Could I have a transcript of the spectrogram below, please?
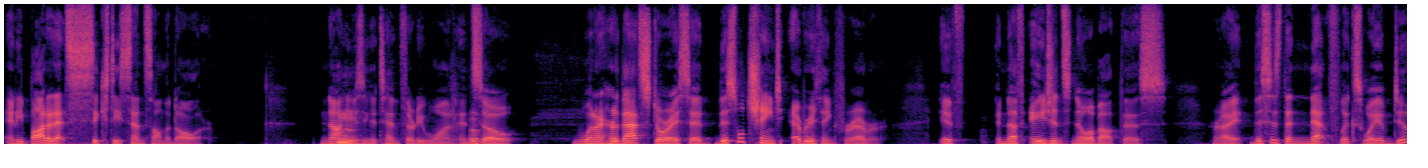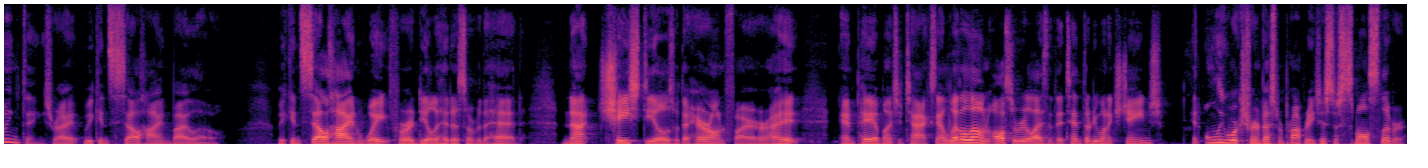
and he bought it at sixty cents on the dollar, not mm. using a 1031. And so when I heard that story, I said, this will change everything forever. If enough agents know about this, right? This is the Netflix way of doing things, right? We can sell high and buy low. We can sell high and wait for a deal to hit us over the head, not chase deals with a hair on fire, right? And pay a bunch of tax. Now, let alone also realize that the 1031 exchange, it only works for investment property, just a small sliver.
